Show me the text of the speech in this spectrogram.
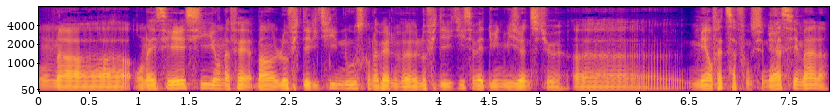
On a on a essayé si on a fait ben low fidelity nous ce qu'on appelle euh, low fidelity ça va être du InVision si tu veux euh, mais en fait ça fonctionnait assez mal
